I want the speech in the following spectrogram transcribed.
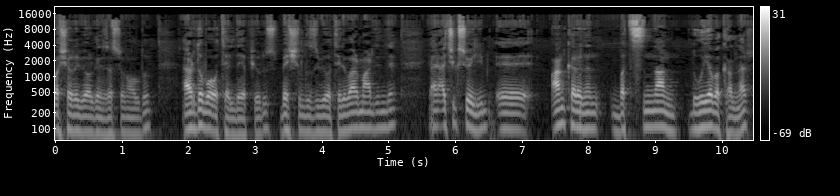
başarılı bir organizasyon oldu. Erdoba Otel'de yapıyoruz. Beş yıldızlı bir oteli var Mardin'de. Yani açık söyleyeyim Ankara'nın batısından doğuya bakanlar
